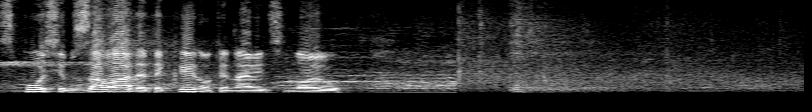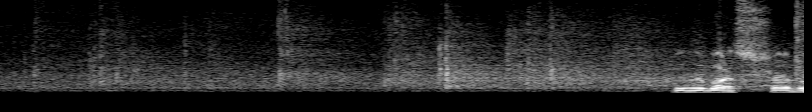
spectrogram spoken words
спосіб завадити, кинути навіть ціною. Барс шайба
